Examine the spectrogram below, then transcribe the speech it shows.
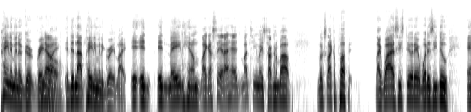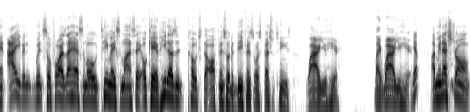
paint him in a great no. light. It did not paint him in a great light. It, it it made him like I said. I had my teammates talking about looks like a puppet. Like, why is he still there? What does he do? And I even went so far as I had some old teammates of mine say, okay, if he doesn't coach the offense or the defense or special teams, why are you here? Like, why are you here? Yep. I mean, that's strong.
